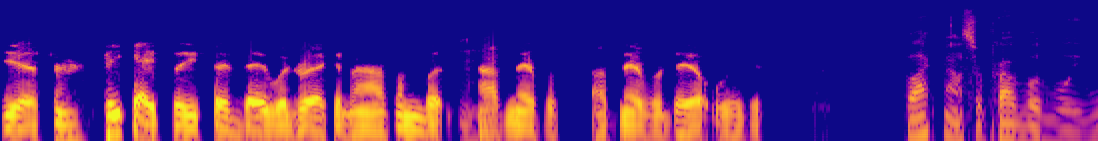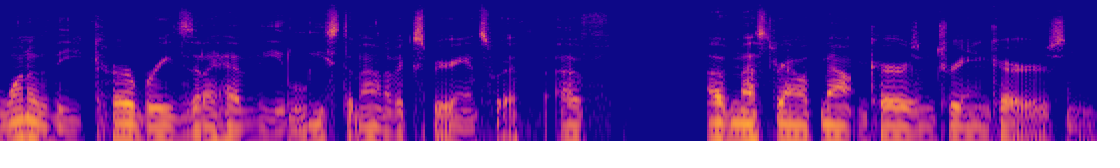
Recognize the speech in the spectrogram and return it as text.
Yes, sir. PKC said they would recognize them, but Mhm. I've never I've never dealt with it. Black Blackmouths are probably one of the cur breeds that I have the least amount of experience with. I've I've messed around with mountain curs and treeing curs, and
